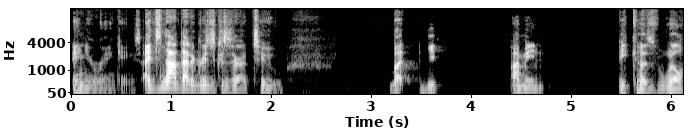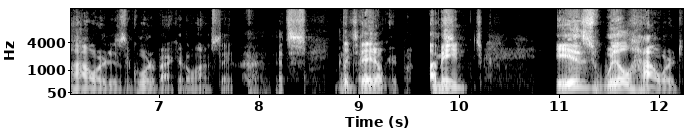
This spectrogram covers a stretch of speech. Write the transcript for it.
in your rankings? It's not that egregious because they're at two, but Be- I mean, because Will Howard is the quarterback at Ohio State. that's, Like, that's they don't- a great point. I mean, is Will Howard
